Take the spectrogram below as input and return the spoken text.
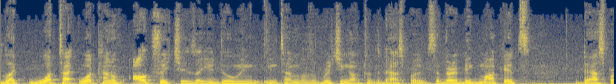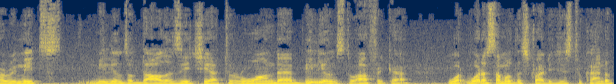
like what what kind of outreaches are you doing in terms of reaching out to the diaspora? It's a very big market. Diaspora remits millions of dollars each year to Rwanda, billions to Africa. What what are some of the strategies to kind of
